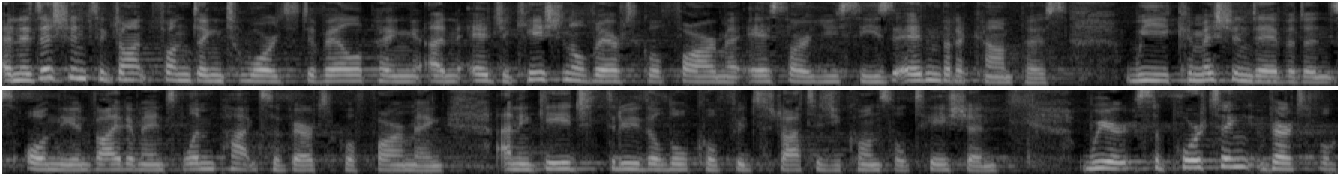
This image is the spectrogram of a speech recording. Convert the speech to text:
In addition to grant funding towards developing an educational vertical farm at SRUC's Edinburgh campus, we commissioned evidence on the environmental impacts of vertical farming and engaged through the local food strategy consultation. We're supporting vertical,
